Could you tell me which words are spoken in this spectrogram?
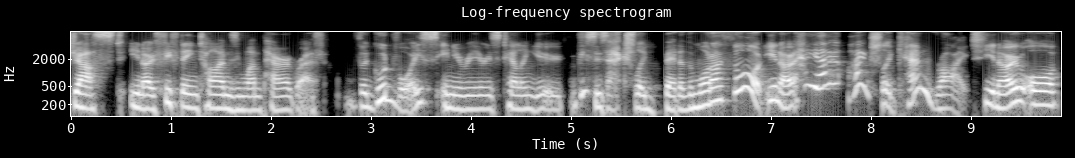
just, you know, 15 times in one paragraph the good voice in your ear is telling you this is actually better than what I thought. You know, hey, I, I, actually can write, you know, or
